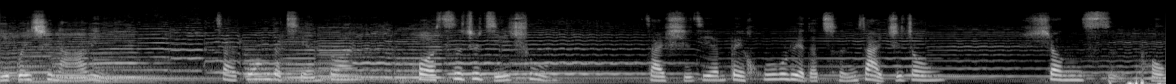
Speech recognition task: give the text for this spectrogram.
已归去哪里？在光的前端，或四肢极处，在时间被忽略的存在之中，生死同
